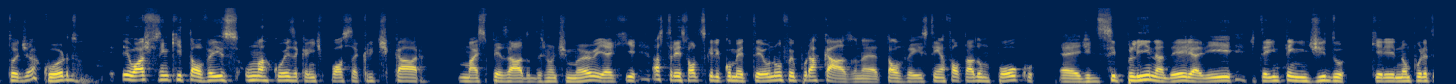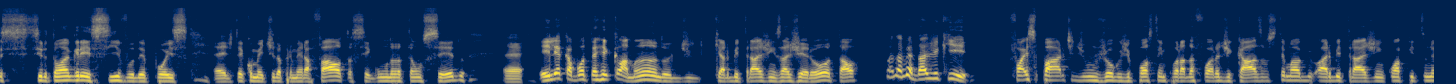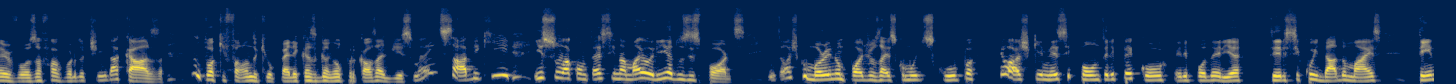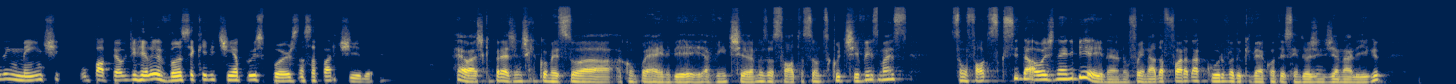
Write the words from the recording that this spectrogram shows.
Tô de acordo. Eu acho assim que talvez uma coisa que a gente possa criticar mais pesado do John Murray é que as três faltas que ele cometeu não foi por acaso, né? Talvez tenha faltado um pouco é, de disciplina dele ali, de ter entendido que ele não podia ter sido tão agressivo depois é, de ter cometido a primeira falta, a segunda tão cedo. É, ele acabou até reclamando de que a arbitragem exagerou tal, mas a verdade é que faz parte de um jogo de pós-temporada fora de casa você ter uma arbitragem com apito nervoso a favor do time da casa. Não tô aqui falando que o Pelicans ganhou por causa disso, mas a gente sabe que isso acontece na maioria dos esportes. Então acho que o Murray não pode usar isso como desculpa. Eu acho que nesse ponto ele pecou, ele poderia ter se cuidado mais, tendo em mente o papel de relevância que ele tinha para o Spurs nessa partida. É, eu acho que para a gente que começou a acompanhar a NBA há 20 anos, as faltas são discutíveis, mas são faltas que se dá hoje na NBA, né? Não foi nada fora da curva do que vem acontecendo hoje em dia na liga.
